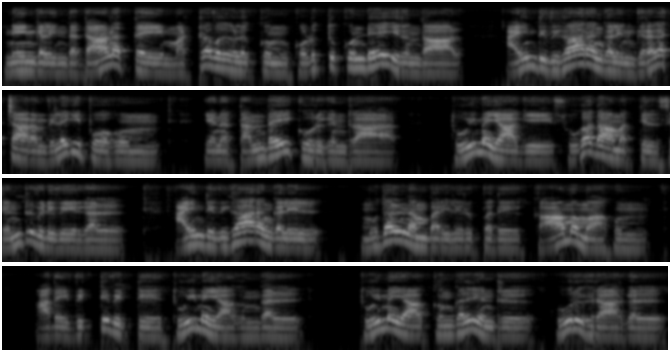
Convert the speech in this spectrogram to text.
நீங்கள் இந்த தானத்தை மற்றவர்களுக்கும் கொடுத்து கொண்டே இருந்தால் ஐந்து விகாரங்களின் கிரகச்சாரம் விலகி போகும் என தந்தை கூறுகின்றார். தூய்மையாகி சுகதாமத்தில் சென்று விடுவீர்கள். ஐந்து விகாரங்களில் முதல் நம்பரில் இருப்பது காமமாகும். அதை விட்டுவிட்டு தூய்மையாகுங்கள். தூய்மையாக்குங்கள் என்று கூறுகிறார்கள்.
